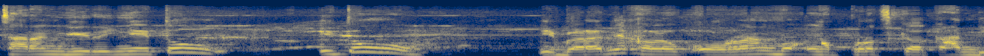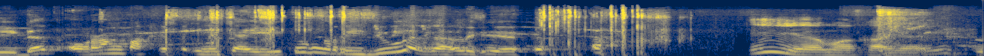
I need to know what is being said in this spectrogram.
cara giringnya itu itu ibaratnya kalau orang mau nge-approach ke kandidat, orang pakai teknik kayak gitu ngeri juga kali ya. Iya makanya itu.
